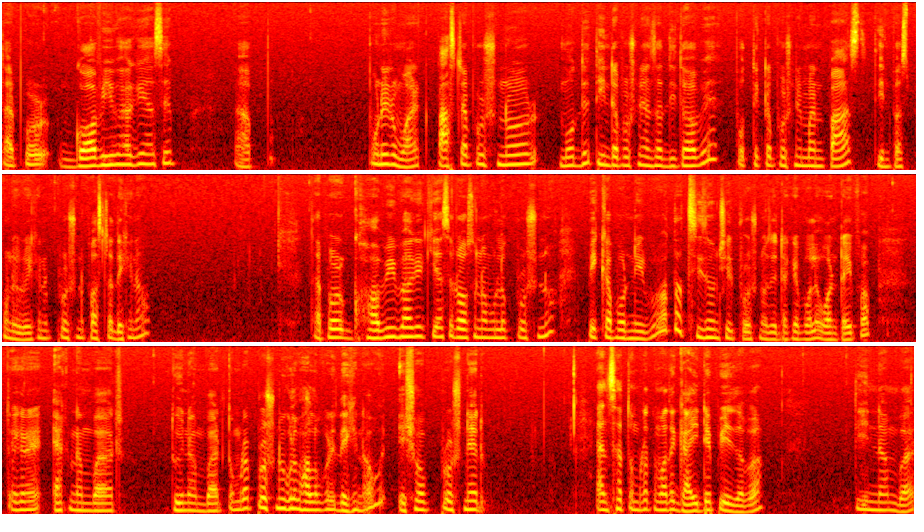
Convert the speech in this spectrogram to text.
তারপর গ বিভাগে আছে পনেরো মার্ক। পাঁচটা প্রশ্নর মধ্যে তিনটা প্রশ্নের অ্যান্সার দিতে হবে। প্রত্যেকটা প্রশ্নের মান পাঁচ, তিন পাঁচ, পনেরো। এখানে প্রশ্ন পাঁচটা দেখে নাও। তারপর ঘ বিভাগে কি আছে? রচনামূলক প্রশ্ন, প্রেক্ষাপট নির্ভর, অর্থাৎ সৃজনশীল প্রশ্ন যেটাকে বলে ওয়ান টাইপ অফ তো এখানে এক নাম্বার, দুই নাম্বার, তোমরা প্রশ্নগুলো ভালো করে দেখে নাও। এসব প্রশ্নের অ্যান্সার তোমরা তোমাদের গাইডে পেয়ে যাবা। তিন নাম্বার,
